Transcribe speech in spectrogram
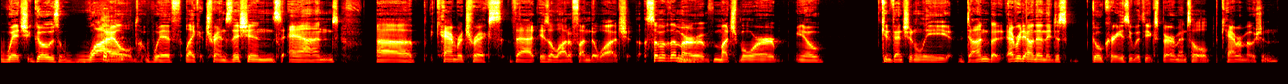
which goes wild with like transitions and uh camera tricks that is a lot of fun to watch. Some of them are much more, you know, conventionally done, but every now and then they just go crazy with the experimental camera motion.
